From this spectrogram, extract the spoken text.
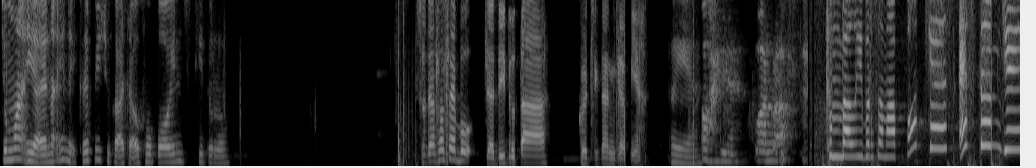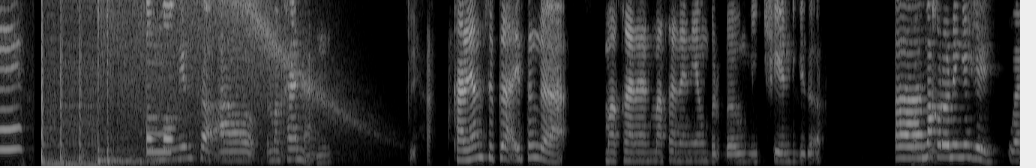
Cuma ya enaknya di Grab juga ada OVO points gitu loh. Sudah selesai, Bu. Jadi duta Gojek dan Grab-nya. Oh iya. Oh iya, mohon maaf. Kembali bersama podcast STMJ. Ngomongin soal makanan, Iya. kalian suka itu enggak makanan-makanan yang berbau micin gitu? Eh, Waduh. makaroni ngehe, wah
